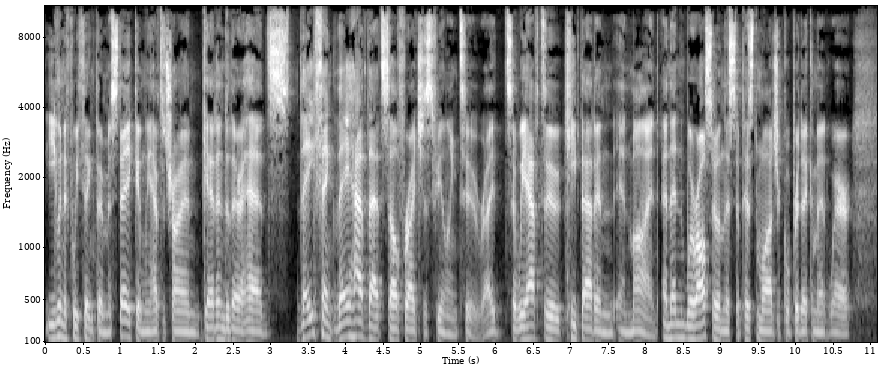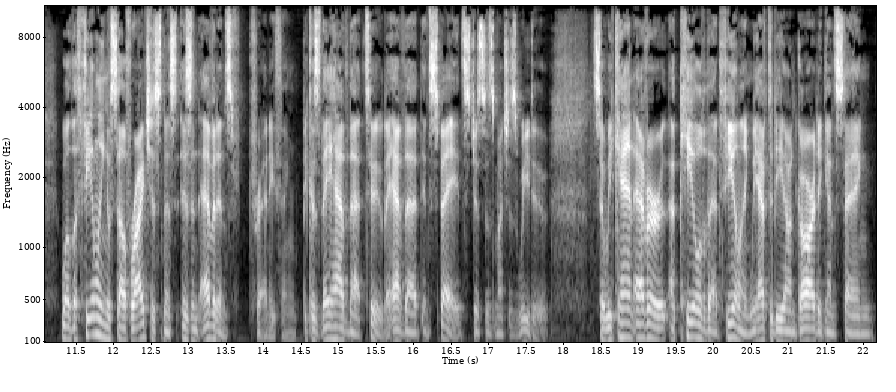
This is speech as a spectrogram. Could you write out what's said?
even if we think they're mistaken we have to try and get into their heads. They think they have that self-righteous feeling too right? So we have to keep that in in mind. And then we're also in this epistemological predicament where well the feeling of self-righteousness isn't evidence for anything because they have that too. They have that in spades just as much as we do so we can't ever appeal to that feeling. We have to be on guard against saying,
